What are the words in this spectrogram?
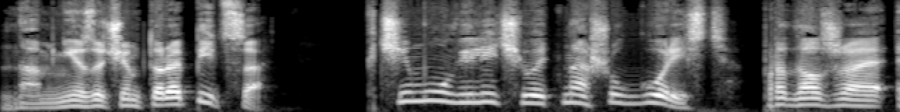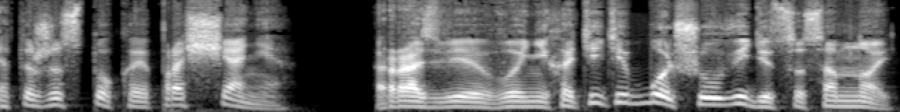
нам незачем торопиться. К чему увеличивать нашу горесть, продолжая это жестокое прощание? Разве вы не хотите больше увидеться со мной?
